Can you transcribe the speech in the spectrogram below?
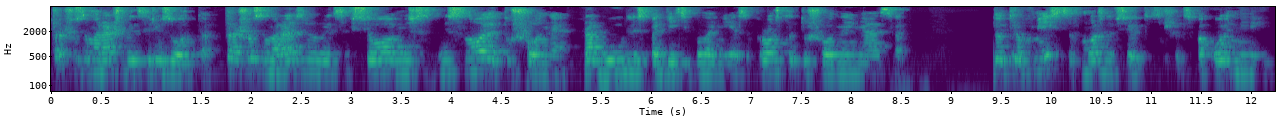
Хорошо замораживается ризотто, хорошо замораживается все мясное тушеное, рагу для спагетти болоньезе, просто тушеное мясо. До трех месяцев можно все это совершенно спокойно и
